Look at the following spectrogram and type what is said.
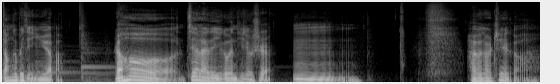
当个背景音乐吧。然后接下来的一个问题就是，嗯，还有段这个啊，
